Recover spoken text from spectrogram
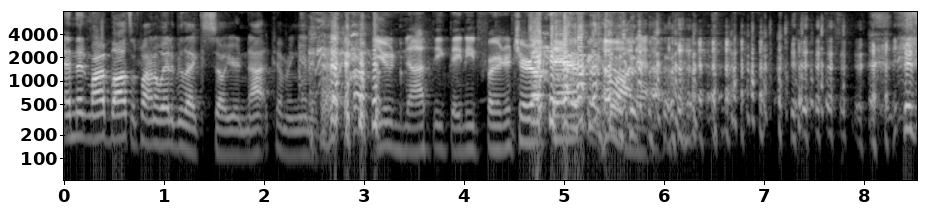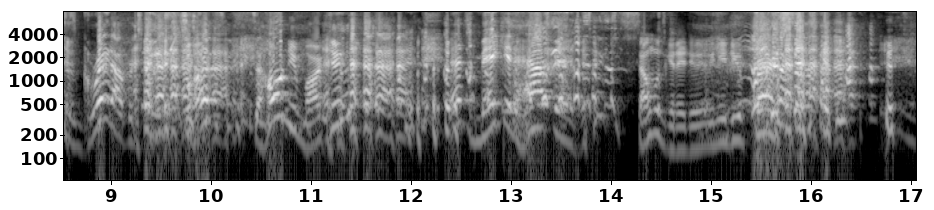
and then my boss will find a way to be like, so you're not coming in today. You not think they need furniture up there? Come on now. this is great opportunity for us. It's a whole new market. Let's make it happen. Someone's gonna do it. We need to do it first.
